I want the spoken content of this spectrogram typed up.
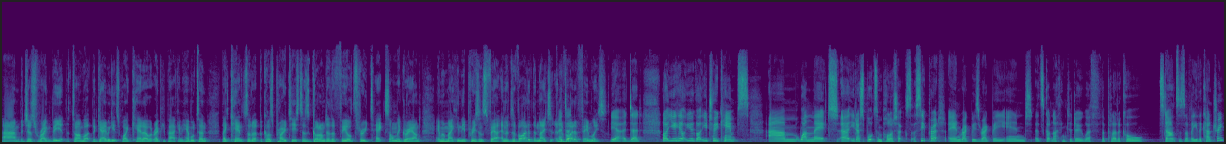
um, but just rugby at the time. Like the game against Waikato at Rugby Park in Hamilton, they cancelled it because protesters got onto the field, threw tacks on the ground, and were making their presence felt. And it divided the nation, it, did. divided families. Yeah, it did. Like you, you got your two camps. Um, one that uh, you know, sports and politics are separate, and rugby's rugby, and it's got nothing to do with the political stances of either country.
